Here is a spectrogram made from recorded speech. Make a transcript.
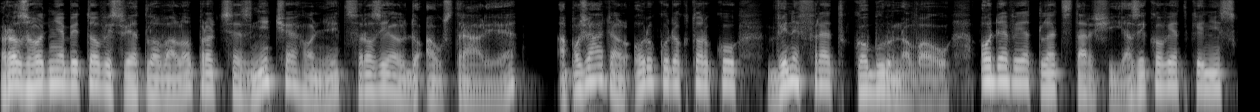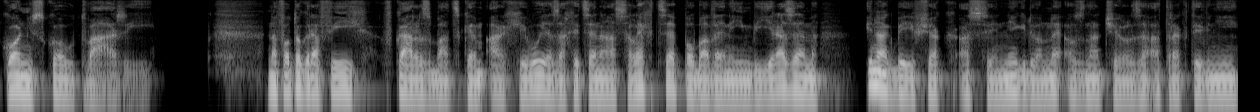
Rozhodně by to vysvětlovalo, proč se z ničeho nic rozjel do Austrálie a požádal o ruku doktorku Winifred Koburnovou, o devět let starší jazykovědkyni s koňskou tváří. Na fotografiích v Karlsbadském archivu je zachycená s lehce pobaveným výrazem, jinak by ji však asi nikdo neoznačil za atraktivní.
